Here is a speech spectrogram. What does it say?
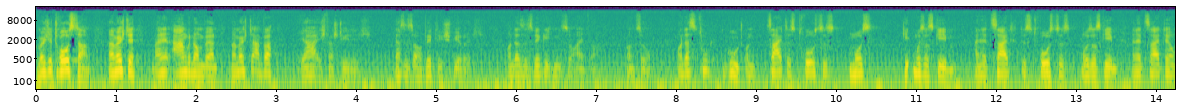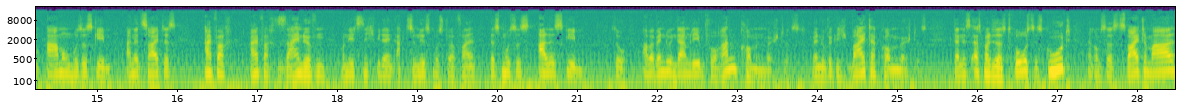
möchte Trost haben. Man möchte in den Arm genommen werden. Man möchte einfach, ja, ich verstehe dich. Das ist auch wirklich schwierig. Und das ist wirklich nicht so einfach. Und so. Und das tut gut. Und Zeit des Trostes muss, muss es geben. Eine Zeit des Trostes muss es geben. Eine Zeit der Umarmung muss es geben. Eine Zeit des einfach, einfach sein dürfen und jetzt nicht wieder in Aktionismus verfallen. Das muss es alles geben. So, aber wenn du in deinem Leben vorankommen möchtest, wenn du wirklich weiterkommen möchtest, dann ist erstmal dieser Trost ist gut, dann kommst du das zweite Mal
